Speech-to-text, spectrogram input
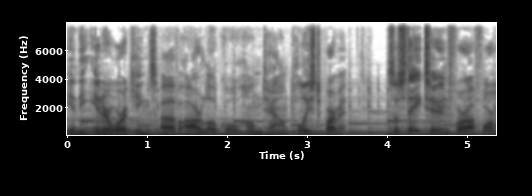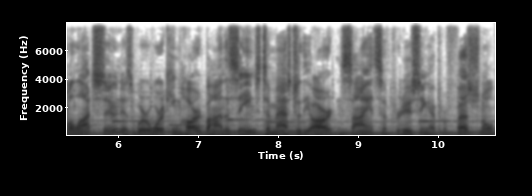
in the inner workings of our local hometown police department. So stay tuned for a formal launch soon as we're working hard behind the scenes to master the art and science of producing a professional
